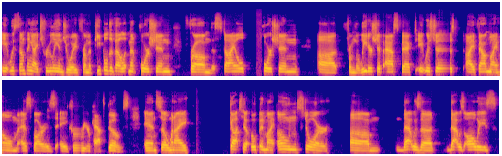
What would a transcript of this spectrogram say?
it was something i truly enjoyed from a people development portion from the style portion uh, from the leadership aspect it was just i found my home as far as a career path goes and so when i got to open my own store um, that was a that was always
